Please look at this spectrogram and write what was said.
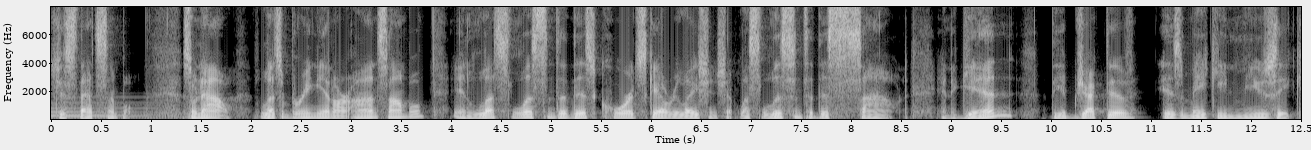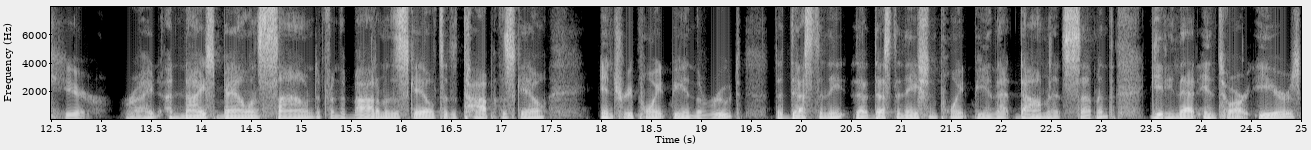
Just that simple. So now let's bring in our ensemble and let's listen to this chord scale relationship. Let's listen to this sound. And again, the objective is making music here, right? A nice balanced sound from the bottom of the scale to the top of the scale entry point being the root, the destiny, the destination point being that dominant seventh, getting that into our ears,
